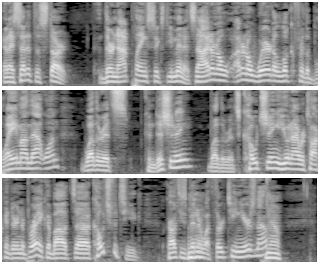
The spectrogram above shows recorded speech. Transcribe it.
and I said at the start, they're not playing 60 minutes. Now I don't know I don't know where to look for the blame on that one, whether it's conditioning, whether it's coaching. You and I were talking during the break about uh, coach fatigue. McCarthy's been mm-hmm. here what 13 years now. Yeah.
